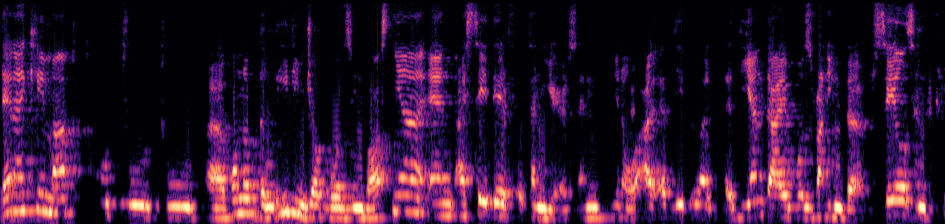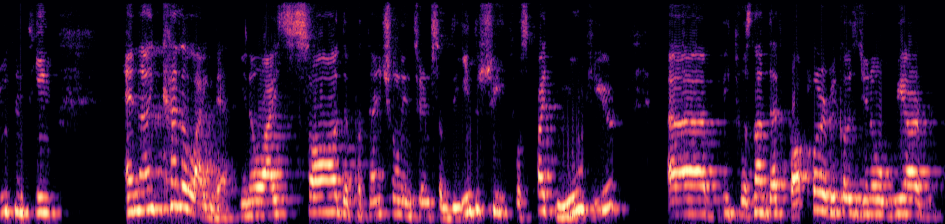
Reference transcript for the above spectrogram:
Then I came up to, to, to uh, one of the leading job boards in Bosnia, and I stayed there for 10 years. And, you know, I, at, the, at the end, I was running the sales and recruitment team. And I kind of like that. You know, I saw the potential in terms of the industry. It was quite new here. Uh, it was not that popular because, you know, we are a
